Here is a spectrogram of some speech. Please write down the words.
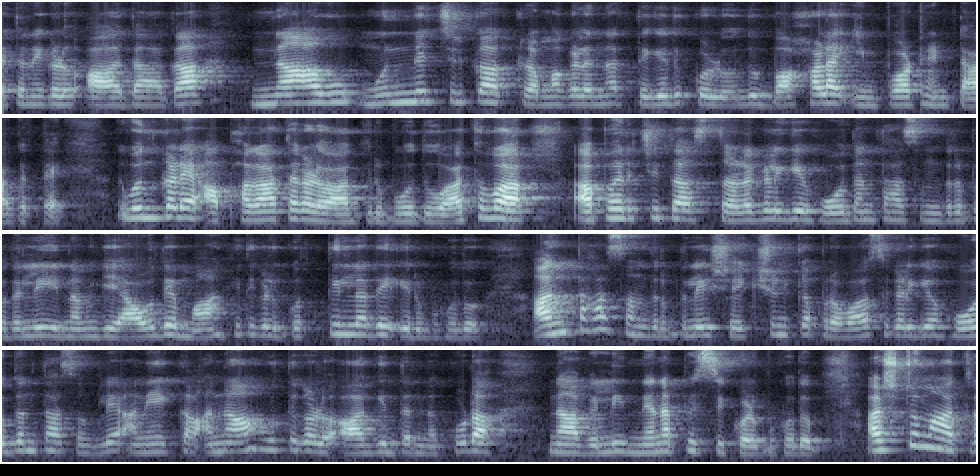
ಘಟನೆಗಳು ಆದಾಗ ನಾವು ಮುನ್ನೆಚ್ಚರಿಕಾ ಕ್ರಮಗಳನ್ನು ತೆಗೆದುಕೊಳ್ಳುವುದು ಬಹಳ ಇಂಪಾರ್ಟೆಂಟ್ ಆಗುತ್ತೆ. ಒಂದು ಕಡೆ ಅಪಘಾತಗಳು ಆಗಿರ್ಬೋದು ಅಥವಾ ಅಪರಿಚಿತ ಸ್ಥಳಗಳಿಗೆ ಹೋದಂತಹ ಸಂದರ್ಭದಲ್ಲಿ ನಮಗೆ ಯಾವುದೇ ಮಾಹಿತಿಗಳು ಗೊತ್ತಿಲ್ಲದೆ ಇರಬಹುದು. ಅಂತಹ ಸಂದರ್ಭದಲ್ಲಿ ಶೈಕ್ಷಣಿಕ ಪ್ರವಾಸಗಳಿಗೆ ಹೋದಂತಹ ಸಂದರ್ಭದಲ್ಲಿ ಅನೇಕ ಅನಾಹುತಗಳು ಆಗಿದ್ದನ್ನು ಕೂಡ ನಾವಿಲ್ಲಿ ನೆನಪಿಸಿಕೊಳ್ಳಬಹುದು ಅಷ್ಟು ಮಾತ್ರ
